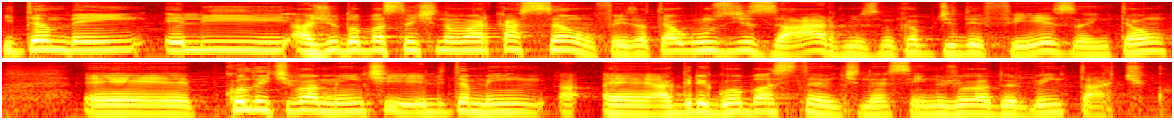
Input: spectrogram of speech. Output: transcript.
e também ele ajudou bastante na marcação, fez até alguns desarmes no campo de defesa. Então, é, coletivamente, ele também é, agregou bastante, né, sendo um jogador bem tático.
